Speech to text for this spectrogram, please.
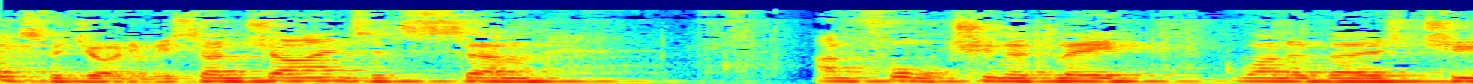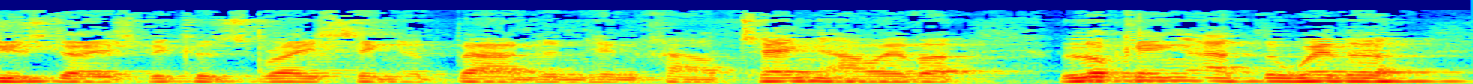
Thanks for joining me, Sunshines. It's um, unfortunately one of those Tuesdays because racing abandoned in Gauteng. However, looking at the weather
